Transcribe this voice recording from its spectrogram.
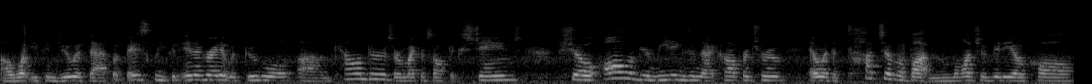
uh, what you can do with that. But basically, you can integrate it with Google um, Calendars or Microsoft Exchange, show all of your meetings in that conference room, and with a touch of a button, launch a video call,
